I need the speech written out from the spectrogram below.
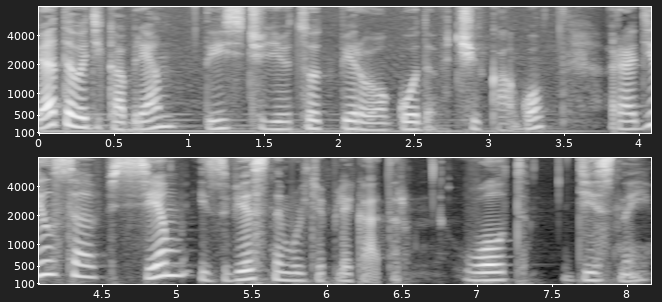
5 декабря 1901 года в Чикаго родился всем известный мультипликатор Уолт Дисней.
